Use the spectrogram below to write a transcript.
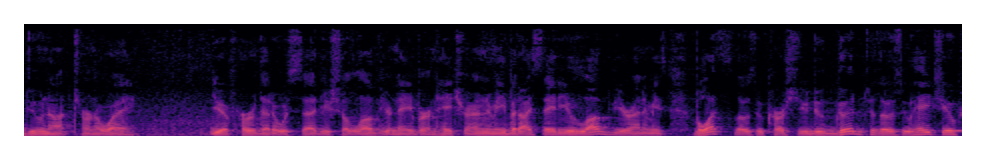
do not turn away. You have heard that it was said, You shall love your neighbor and hate your enemy. But I say to you, love your enemies. Bless those who curse you. Do good to those who hate you.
